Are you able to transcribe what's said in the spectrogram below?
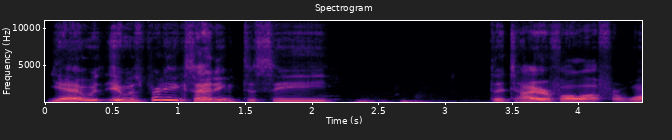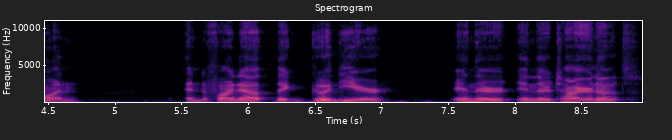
yeah, it was it was pretty exciting to see the tire fall off for one, and to find out that Goodyear in their in their tire notes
